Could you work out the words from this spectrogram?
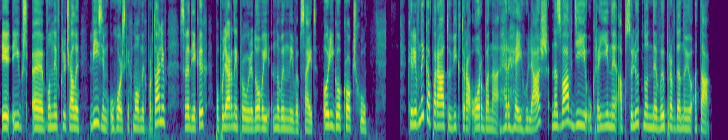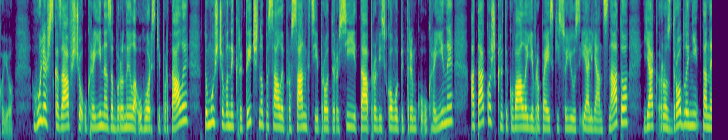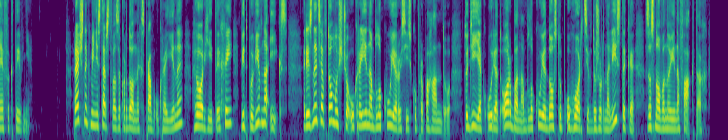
І, і е, вони включали вісім угорських мовних порталів, серед яких популярний проурядовий новинний вебсайт Оріго Крокшху. Керівник апарату Віктора Орбана Гергей Гуляш назвав дії України абсолютно невиправданою атакою. Гуляш сказав, що Україна заборонила угорські портали, тому що вони критично писали про санкції проти Росії та про військову підтримку України, а також критикували Європейський Союз і Альянс НАТО як роздроблені та неефективні. Речник Міністерства закордонних справ України Георгій Тихий відповів на X. Різниця в тому, що Україна блокує російську пропаганду, тоді як уряд Орбана блокує доступ угорців до журналістики, заснованої на фактах.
